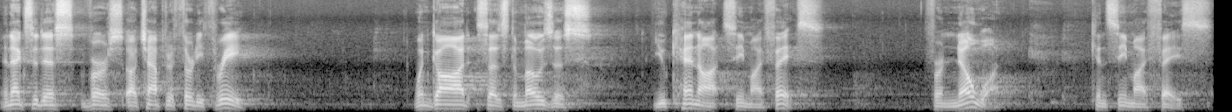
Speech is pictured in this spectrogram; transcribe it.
In Exodus verse uh, chapter 33, when God says to Moses, you cannot see my face, for no one can see my face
